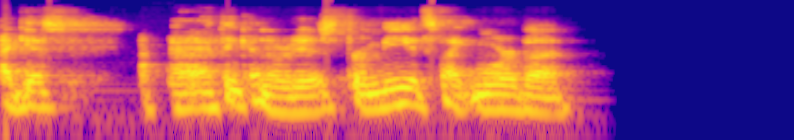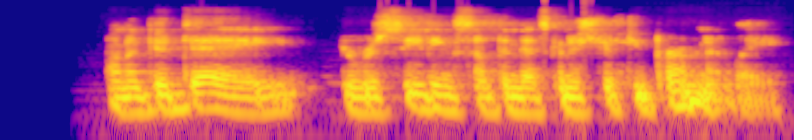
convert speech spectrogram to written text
I guess, I think I know what it is. For me, it's like more of a, on a good day, you're receiving something that's going to shift you permanently.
